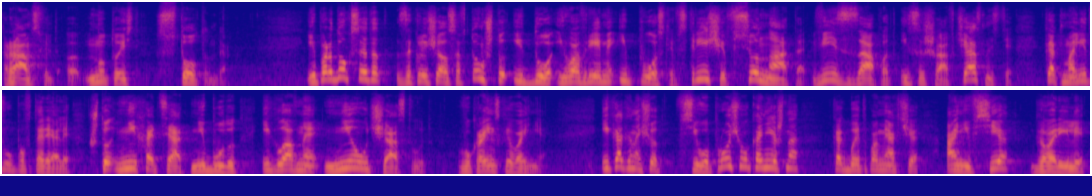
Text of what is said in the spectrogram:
Рамсфельд, э, ну то есть Столтенберг. И парадокс этот заключался в том, что и до, и во время, и после встречи все НАТО, весь Запад и США в частности, как молитву повторяли, что не хотят, не будут и, главное, не участвуют в украинской войне. И как и насчет всего прочего, конечно, как бы это помягче, они все говорили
